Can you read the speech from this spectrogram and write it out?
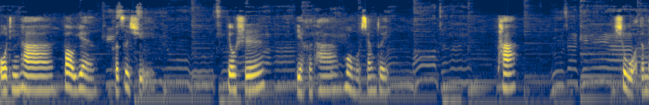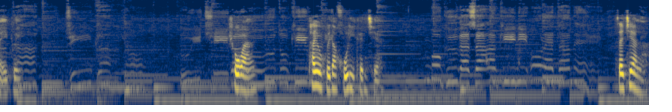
我听他抱怨和自诩，有时也和他默默相对。他是我的玫瑰。说完，他又回到狐狸跟前。再见了，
